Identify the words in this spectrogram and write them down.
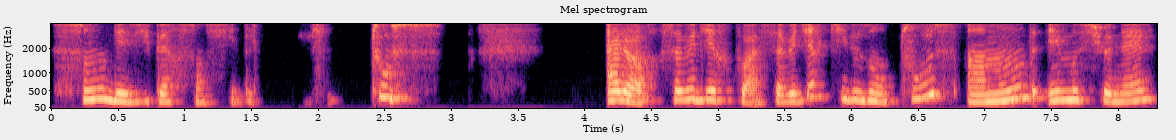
sont des hypersensibles. Tous. Alors, ça veut dire quoi? Ça veut dire qu'ils ont tous un monde émotionnel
